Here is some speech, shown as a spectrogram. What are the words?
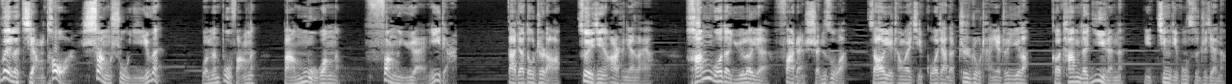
为了讲透啊上述疑问，我们不妨呢把目光呢放远一点。大家都知道啊，最近二十年来啊，韩国的娱乐业发展神速啊，早已成为其国家的支柱产业之一了。可他们的艺人呢，与经纪公司之间呢，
